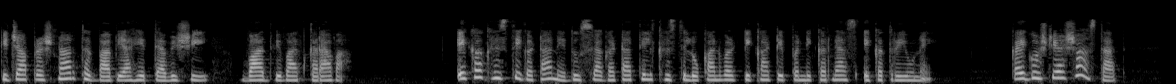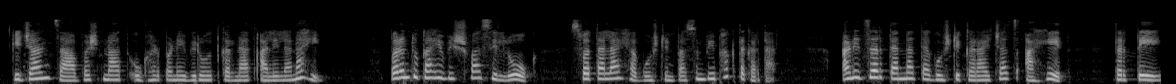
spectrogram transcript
की ज्या प्रश्नार्थक बाबी आहेत त्याविषयी वादविवाद करावा. एका ख्रिस्ती गटाने दुसऱ्या गटातील ख्रिस्ती लोकांवर टीका टिप्पणी करण्यास एकत्र येऊ नये. काही गोष्टी अशा असतात की ज्यांचा वचनात उघडपणे विरोध करण्यात आलेला नाही परंतु काही विश्वासी लोक स्वतःला ह्या गोष्टींपासून विभक्त करतात. आणि जर त्यांना त्या गोष्टी करायच्याच आहेत तर ते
